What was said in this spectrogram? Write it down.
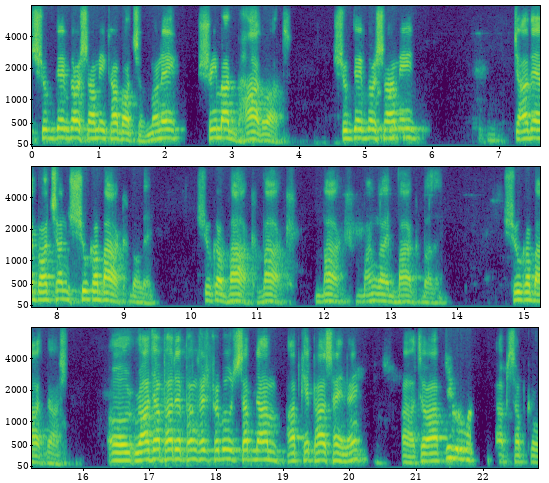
सुखदेव गोस्वामी का वचन माने श्रीमद भागवत। सुखदेव गोस्वामी ज़्यादा वचन सुख बाघ बोले। सुख बाघ बाघ बाघ बांग्लाय बाघ बोले। सुख बाघ दास। और राधा पद पंकज प्रभु सब नाम आपके पास है नहीं हाँ, तो आप आप सबको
